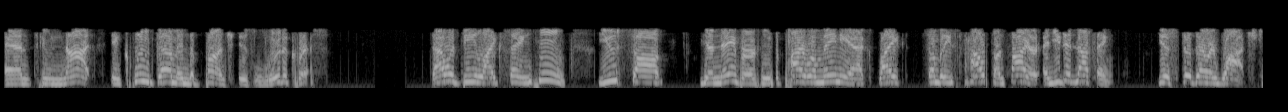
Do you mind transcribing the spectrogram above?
And to not include them in the bunch is ludicrous. That would be like saying, hmm, you saw your neighbor who's a pyromaniac light somebody's house on fire and you did nothing. You just stood there and watched.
